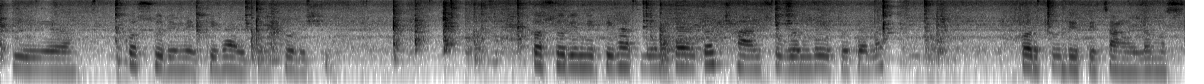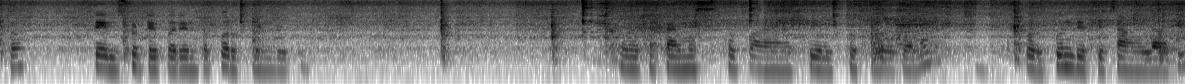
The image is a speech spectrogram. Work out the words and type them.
की कसुरी मेथी घालते थोडीशी. कसुरी मेथी घातल्याने काय होतं? छान सुगंध येतो त्याला. परतू देते चांगलं मस्त. तेल सुटेपर्यंत परतून देते. तर आता काय मस्त पा तेल सुटलं त्याला. परतून देते चांगलं आधी.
